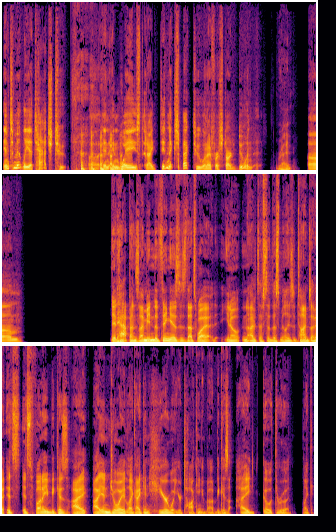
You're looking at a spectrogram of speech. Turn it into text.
Intimately attached to uh, in, in ways that i didn't expect to when i first started doing this. Right. Um it happens. I mean, the thing is, is that's why you know I've, I've said this millions of times. I mean, it's it's funny because I I enjoy like I can hear what you're talking about because I go through it. Like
